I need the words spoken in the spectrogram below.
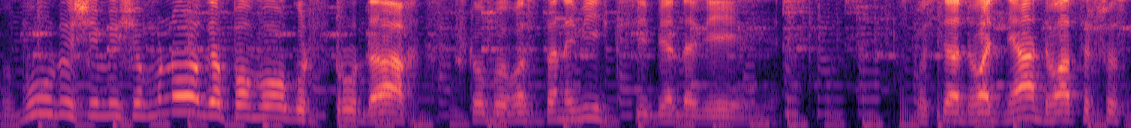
в будущем еще много помогут в трудах, чтобы восстановить к себе доверие. Спустя два дня, 26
